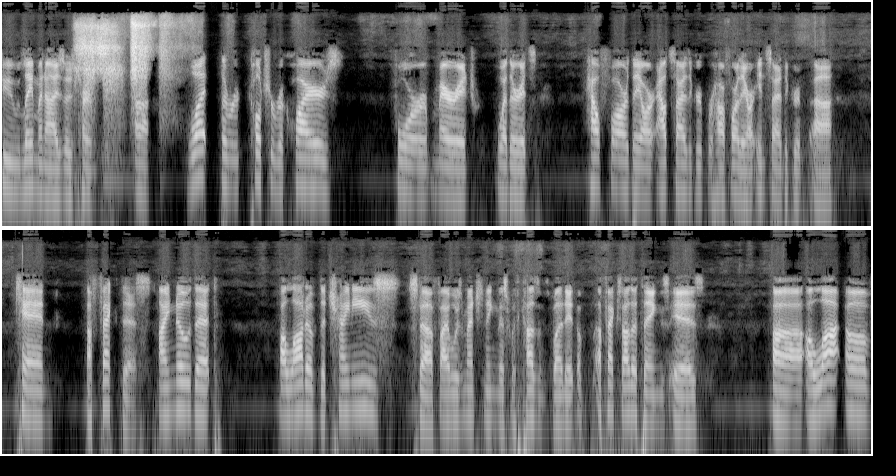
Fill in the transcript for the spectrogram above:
to laymanize those terms, uh, what the re- culture requires for marriage, whether it's how far they are outside the group or how far they are inside the group. Uh, can affect this. I know that a lot of the Chinese stuff, I was mentioning this with cousins, but it affects other things is, uh, a lot of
